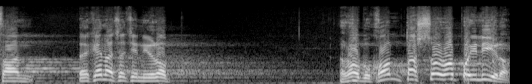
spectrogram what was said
Than, "E kena qatje një rob." Rob u kon, tash s'o rob, po i liruar.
